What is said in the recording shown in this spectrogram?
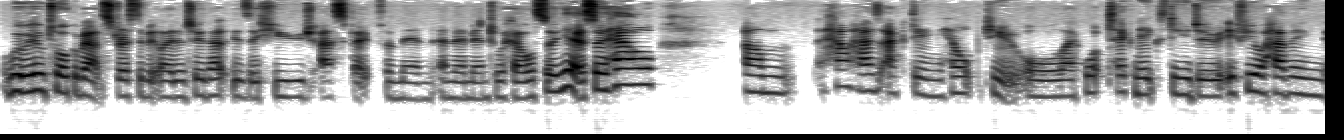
we will talk about stress a bit later too. That is a huge aspect for men and their mental health. So yeah, so how um, how has acting helped you, or like what techniques do you do if you're having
